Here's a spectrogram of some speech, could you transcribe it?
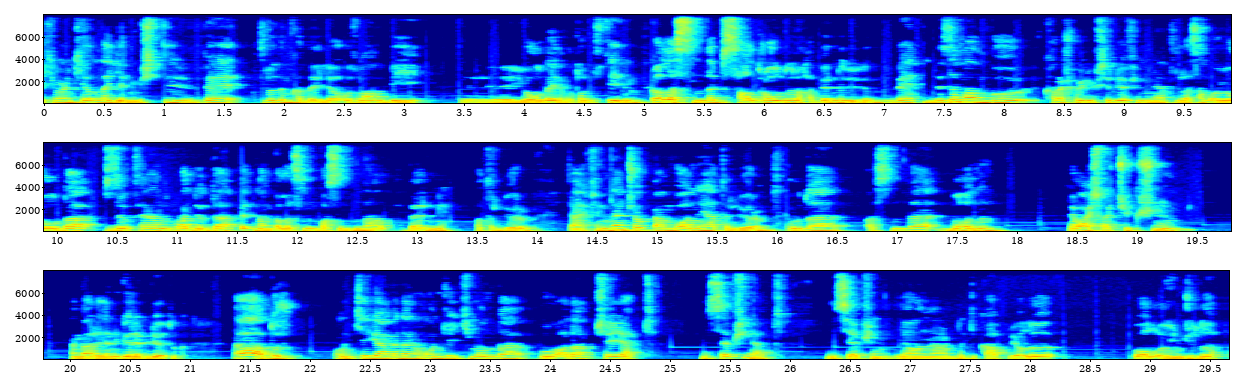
2012 yılında girmişti ve hatırladığım kadarıyla o zaman bir e, yoldaydım, otobüsteydim. Galasında bir saldırı olduğunu haberini duydum ve ne zaman bu Karaşöyle Yükseliyor filmini hatırlasam o yolda Zırtlayan Radyo'da Batman galasının basıldığını haberini hatırlıyorum. Yani filmden çok ben bu anıyı hatırlıyorum. Burada aslında Nolan'ın yavaş yavaş çöküşünün emarelerini görebiliyorduk. Aa dur 12'ye gelmeden önce 2010'da bu adam şey yaptı. Inception yaptı. Inception Leonardo DiCaprio'lu bol oyunculu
